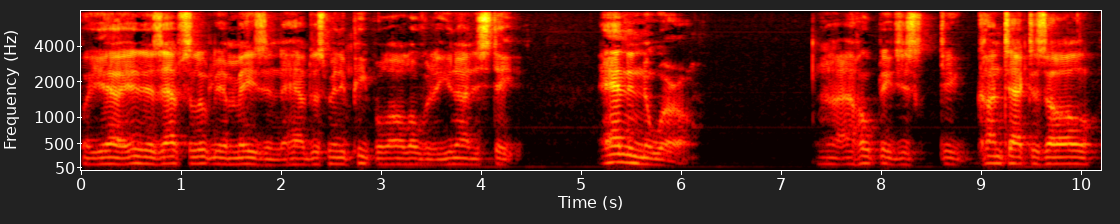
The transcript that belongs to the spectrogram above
But yeah, it is absolutely amazing to have this many people all over the United States and in the world. Uh, I hope they just they contact us all,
